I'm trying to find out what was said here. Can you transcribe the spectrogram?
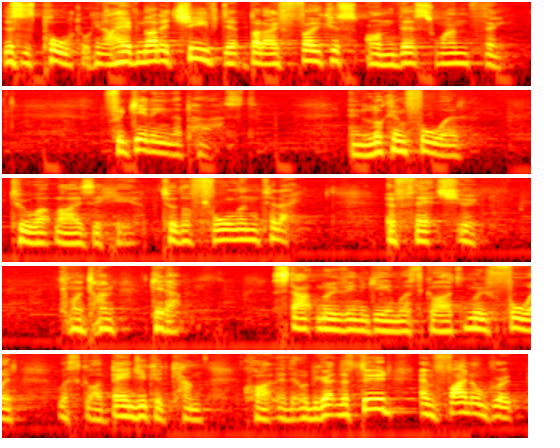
this is Paul talking. I have not achieved it, but I focus on this one thing forgetting the past and looking forward to what lies ahead, to the fallen today. If that's you, come on, time, get up. Start moving again with God. Move forward with God. Band, you could come quietly. That would be great. The third and final group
